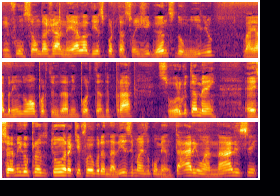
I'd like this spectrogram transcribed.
em função da janela de exportações gigantes do milho, vai abrindo uma oportunidade importante para sorgo também. É isso aí, amigo produtor. Aqui foi o Brandalize, mais um comentário, uma análise,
